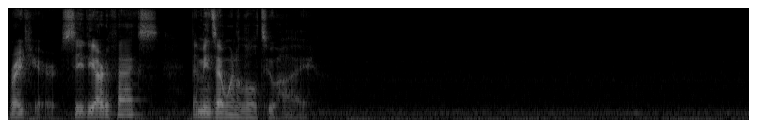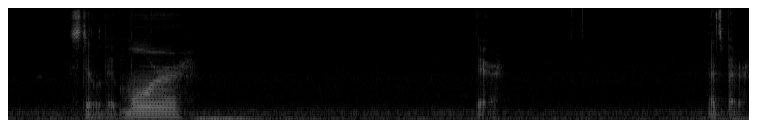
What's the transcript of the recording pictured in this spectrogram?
Right here, see the artifacts? That means I went a little too high. Still a bit more. There. That's better.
